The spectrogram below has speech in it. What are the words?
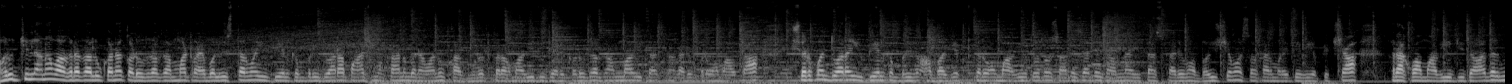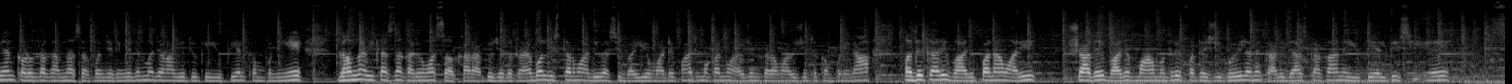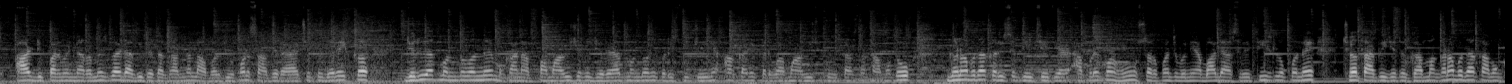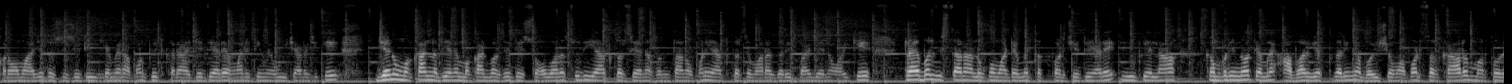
ભરૂચ જિલ્લાના વાગરા તાલુકાના કડોદરા ગામમાં ટ્રાયબલ વિસ્તારમાં યુપીએલ કંપની દ્વારા પાંચ મકાન બનાવવાનું ખાતમુહૂર્ત કરવામાં આવ્યું હતું. ત્યારે કડોદરા ગામમાં વિકાસના કાર્યો કરવામાં આવતા સરપંચ દ્વારા યુપીએલ કંપનીનો આભાર વ્યક્ત કરવામાં આવ્યો હતો. તો સાથે સાથે ગામના વિકાસ કાર્યોમાં ભવિષ્યમાં સહકાર મળે તેવી અપેક્ષા રાખવામાં આવી હતી. તો આ દરમિયાન કડોદરા ગામના સરપંચે નિવેદનમાં જણાવ્યું હતું કે યુપીએલ કંપનીએ ગામના વિકાસના કાર્યોમાં સહકાર આપ્યો છે. તો ટ્રાયબલ વિસ્તારમાં આદિવાસી ભાઈઓ માટે પાંચ મકાનનું આયોજન કરવામાં આવ્યું છે. તો કંપનીના અધિકારી ભાજપાના મારી સાથે ભાજપ મહામંત્રી ફતેહસિંહ ગોહિલ અને કાલિદાસ કાકા અને યુપીએલથી સીએ આર ડિપાર્ટમેન્ટના રમેશભાઈ ડાભી તથા ગામના લાભાર્થીઓ પણ સાથે રહ્યા છે. તો દરેક જરૂરિયાતમંદોને મકાન આપવામાં આવ્યું છે. તો જરૂરિયાતમંદોની પરિસ્થિતિ જોઈને આ કાર્ય કરવામાં આવ્યું છે. વિકાસના કામો તો ઘણા બધા કરી શકીએ છીએ. ત્યારે આપણે પણ હું સરપંચ બન્યા બાદ આશરે ત્રીસ લોકોને છત આપી છે. તો ગામમાં ઘણા બધા કામો કરવામાં આવે છે. તો સીસીટીવી કેમેરા પણ ફિટ કરાયા છે. ત્યારે અમારી ટીમ એવું વિચારે છે કે જેનું મકાન નથી અને મકાન મળશે તે સો વર્ષ સુધી યાદ કરશે અને સંતાનો પણ યાદ કરશે. મારા ગરીબ ભાઈ બહેનો હોય કે ટ્રાયબલ વિસ્તારના લોકો માટે અમે તત્પર છે ત્યારે યુકેના કંપનીનો તેમણે આભાર વ્યક્ત કરીને ભવિષ્યમાં પણ સરકાર મળતો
